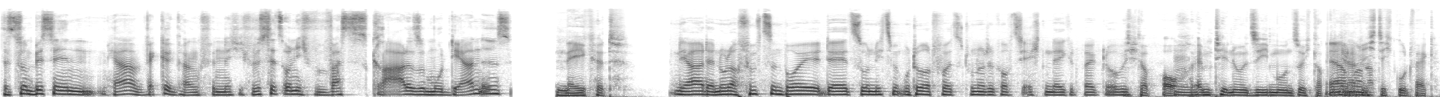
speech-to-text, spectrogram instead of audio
Das ist so ein bisschen, ja, weggegangen, finde ich. Ich wüsste jetzt auch nicht, was gerade so modern ist. Naked. Ja, der 0815 Boy, der jetzt so nichts mit Motorradfeuer zu tun hatte, kauft sich echt ein Naked Bike, glaube ich. Ich glaube auch mhm. MT07 und so, ich glaube, ja, der war richtig gut weg.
